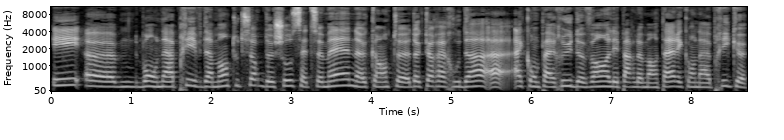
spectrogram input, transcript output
Et euh, bon, on a appris évidemment toutes sortes de choses cette semaine quand euh, Dr Arruda a, a, comparu devant les parlementaires et qu'on a appris que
